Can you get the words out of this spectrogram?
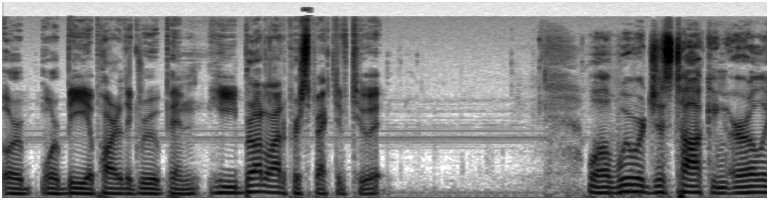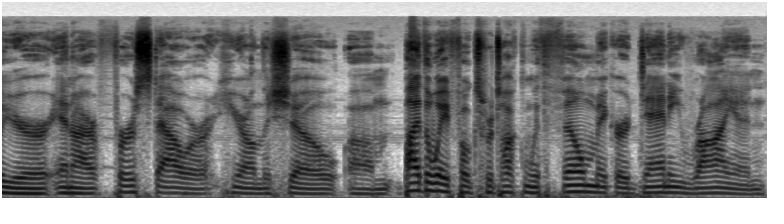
or or be a part of the group. And he brought a lot of perspective to it. Well, we were just talking earlier in our first hour here on the show. Um, by the way, folks, we're talking with filmmaker Danny Ryan,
